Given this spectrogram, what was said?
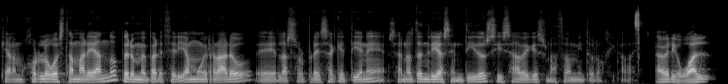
Que a lo mejor luego está mareando, pero me parecería muy raro eh, la sorpresa que tiene. O sea, no tendría sentido si sabe que es una zona mitológica, vaya. A ver, igual,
